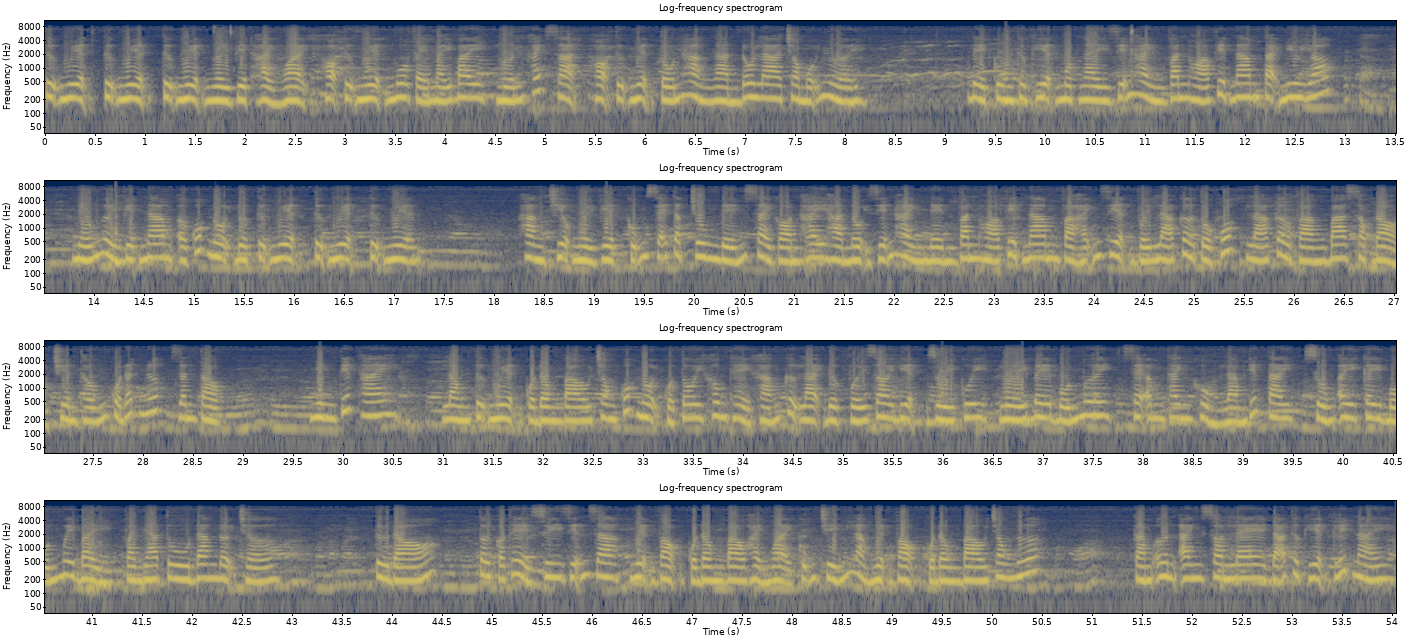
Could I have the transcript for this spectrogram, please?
Tự nguyện, tự nguyện, tự nguyện người Việt hải ngoại, họ tự nguyện mua vé máy bay, mướn khách sạn, họ tự nguyện tốn hàng ngàn đô la cho mỗi người. Để cùng thực hiện một ngày diễn hành văn hóa Việt Nam tại New York. Nếu người Việt Nam ở quốc nội được tự nguyện, tự nguyện, tự nguyện, hàng triệu người Việt cũng sẽ tập trung đến Sài Gòn hay Hà Nội diễn hành nền văn hóa Việt Nam và hãnh diện với lá cờ Tổ quốc, lá cờ vàng ba sọc đỏ truyền thống của đất nước, dân tộc. Nhưng tiếc thay, lòng tự nguyện của đồng bào trong quốc nội của tôi không thể kháng cự lại được với roi điện, dùi cui, lưới B40, xe âm thanh khủng làm điếc tay, súng AK-47 và nhà tù đang đợi chờ. Từ đó, tôi có thể suy diễn ra nguyện vọng của đồng bào hải ngoại cũng chính là nguyện vọng của đồng bào trong nước. Cảm ơn anh Son Le đã thực hiện clip này.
